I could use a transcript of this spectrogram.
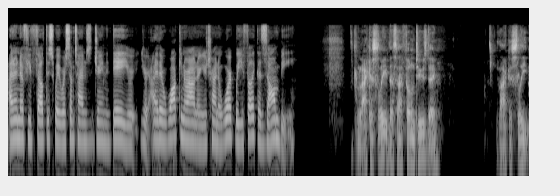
I don't know if you felt this way where sometimes during the day you're you're either walking around or you're trying to work, but you feel like a zombie. Lack of sleep. That's how I felt on Tuesday. Lack of sleep.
